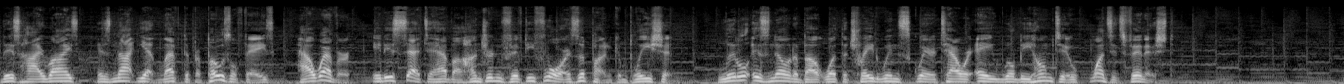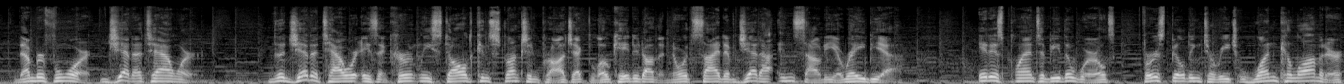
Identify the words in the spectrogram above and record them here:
This high-rise has not yet left the proposal phase, however, it is set to have 150 floors upon completion. Little is known about what the Tradewinds Square Tower A will be home to once it's finished. Number 4. Jeddah Tower the Jeddah Tower is a currently stalled construction project located on the north side of Jeddah in Saudi Arabia. It is planned to be the world's first building to reach 1 kilometer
